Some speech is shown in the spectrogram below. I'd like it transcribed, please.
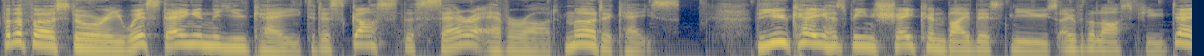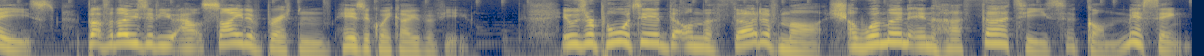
For the first story, we're staying in the UK to discuss the Sarah Everard murder case. The UK has been shaken by this news over the last few days, but for those of you outside of Britain, here's a quick overview. It was reported that on the 3rd of March, a woman in her 30s had gone missing.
